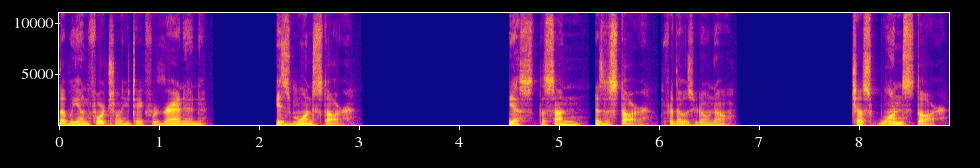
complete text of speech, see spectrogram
that we unfortunately take for granted, is one star. Yes, the sun is a star, for those who don't know. Just one star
